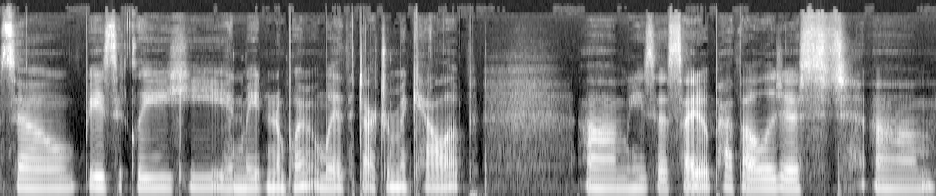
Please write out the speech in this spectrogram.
so basically, he had made an appointment with Dr. McCallop. Um, he's a cytopathologist um,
